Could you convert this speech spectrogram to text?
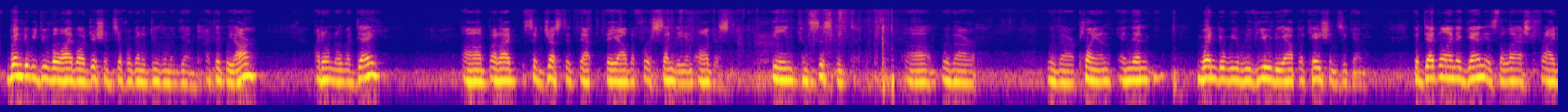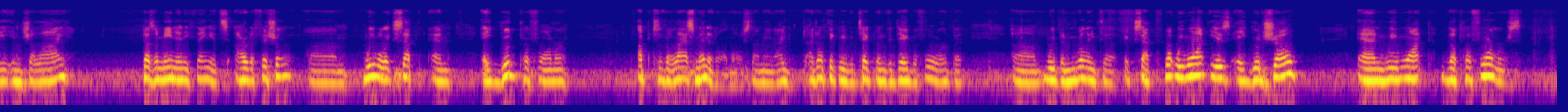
When do we do the live auditions if we're going to do them again? I think we are. I don't know what day, uh, but I've suggested that they are the first Sunday in August, being consistent uh, with our, with our plan. And then when do we review the applications again? The deadline again is the last Friday in July. Doesn't mean anything, it's artificial. Um, We will accept an, a good performer up to the last minute almost. I mean, I, I don't think we would take them the day before, but um, we've been willing to accept. What we want is a good show, and we want the performers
